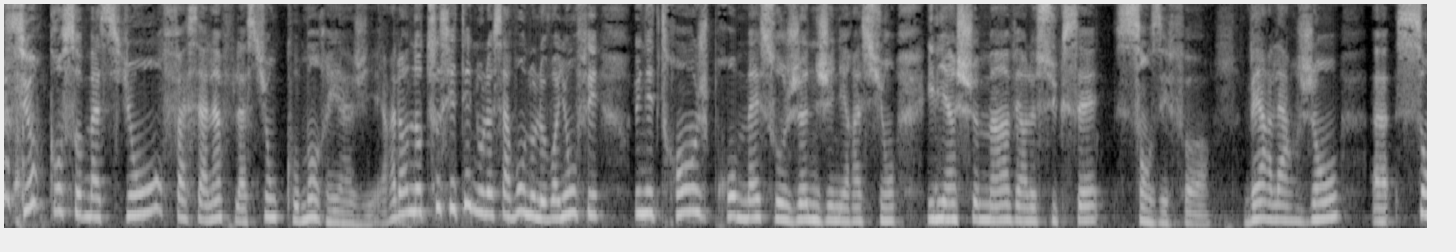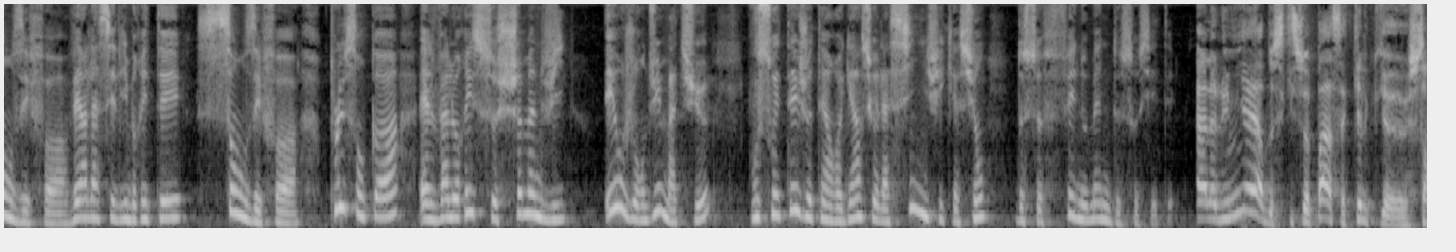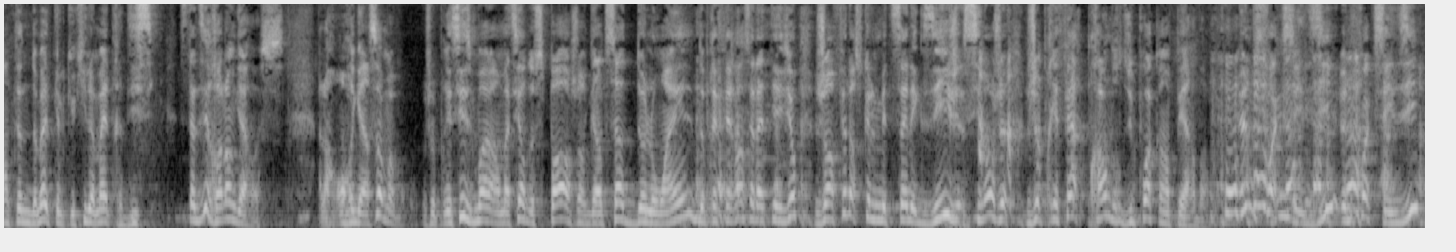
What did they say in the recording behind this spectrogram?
Sur consommation face à l'inflation, comment réagir? Alors notre société, nous le savons, nous le voyons, fait une étrange promesse aux jeunes générations. Il y a un chemin vers le succès sans effort, vers l'argent euh, sans effort, vers la célébrité sans effort. Plus encore, elle valorise ce chemin de vie. Et aujourd'hui, Mathieu, vous souhaitez jeter un regard sur la signification de ce phénomène de société. À la lumière de ce qui se passe à quelques centaines de mètres, quelques kilomètres d'ici, c'est-à-dire Roland Garros. Alors, on regarde ça, moi, je précise, moi, en matière de sport, je regarde ça de loin, de préférence à la télévision. J'en fais lorsque le médecin l'exige, sinon je, préfère prendre du poids qu'en perdre. Une fois que c'est dit, une fois que c'est dit,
